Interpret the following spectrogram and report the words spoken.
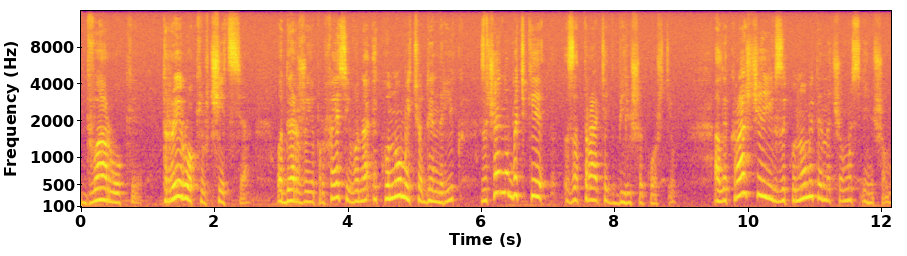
два роки, три роки вчиться, одержує професію, вона економить один рік. Звичайно, батьки затратять більше коштів, але краще їх зекономити на чомусь іншому.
